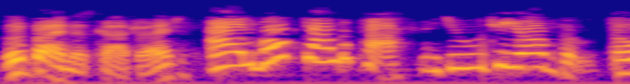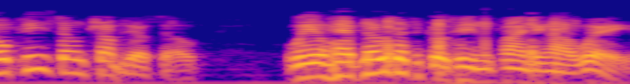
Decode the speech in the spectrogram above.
Goodbye, Miss Cartwright. I'll walk down the path with you to your boat. Oh, please don't trouble yourself. We'll have no difficulty in finding our way.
